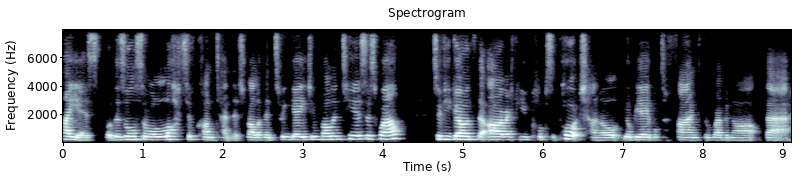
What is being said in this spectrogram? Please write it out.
players, but there's also a lot of content that's relevant to engaging volunteers as well. So if you go into the RFU Club support channel, you'll be able to find the webinar there.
